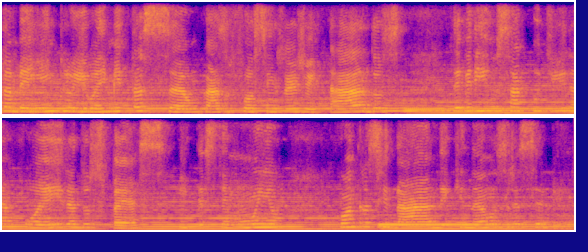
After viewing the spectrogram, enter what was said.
também incluiu a imitação, caso fossem rejeitados, deveriam sacudir a poeira dos pés, em testemunho contra a cidade que não os receber.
